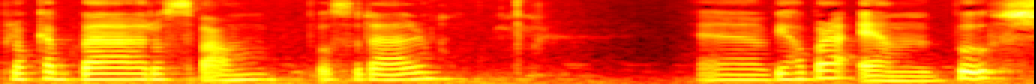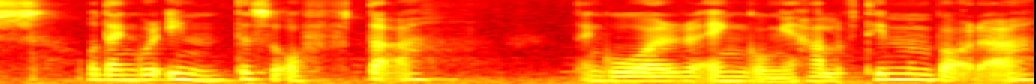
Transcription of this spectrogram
plocka bär och svamp och sådär. Eh, vi har bara en buss och den går inte så ofta. Den går en gång i halvtimmen bara.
